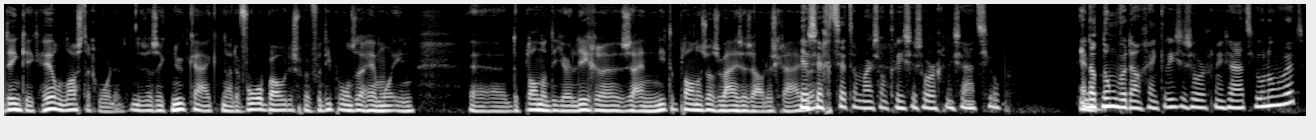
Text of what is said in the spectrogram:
denk ik heel lastig worden. Dus als ik nu kijk naar de voorbodes, we verdiepen ons daar helemaal in. Eh, de plannen die er liggen zijn niet de plannen zoals wij ze zouden schrijven. Jij zegt, zet er maar zo'n crisisorganisatie op. En dat noemen we dan geen crisisorganisatie. Hoe noemen we het?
